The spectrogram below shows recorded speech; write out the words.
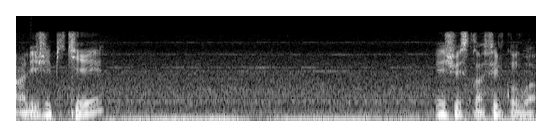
Un léger piqué. Et je vais straffer le convoi.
